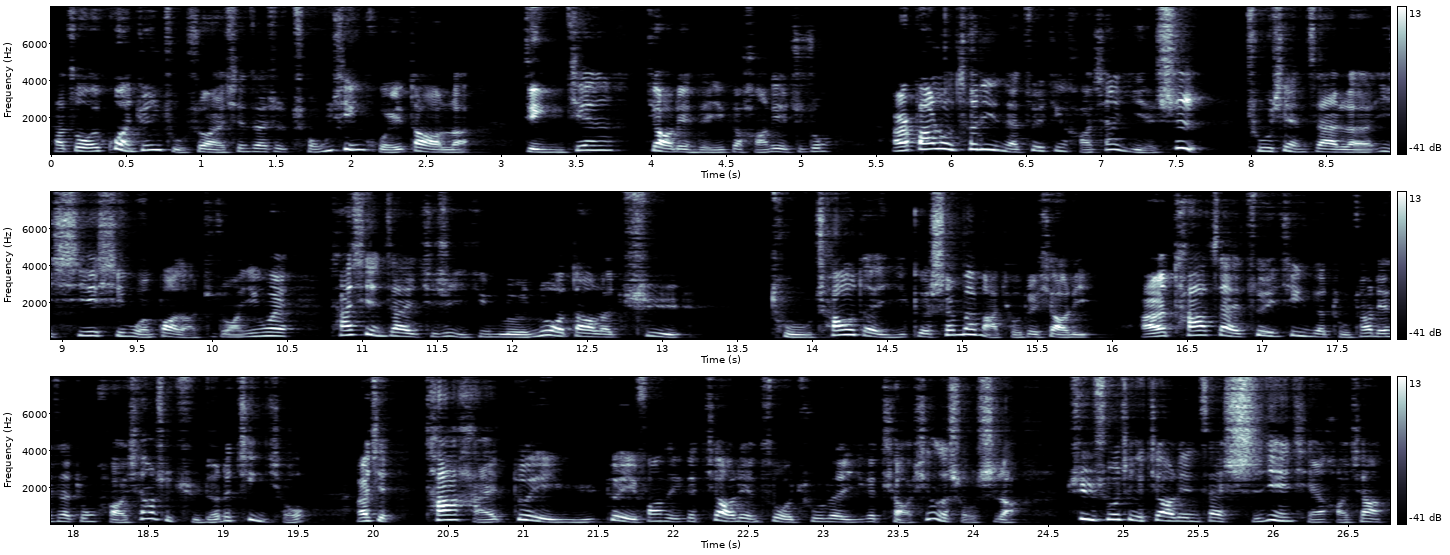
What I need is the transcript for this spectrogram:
他作为冠军主帅，现在是重新回到了顶尖教练的一个行列之中。而巴洛特利呢，最近好像也是出现在了一些新闻报道之中，因为他现在其实已经沦落到了去土超的一个升班马球队效力，而他在最近的土超联赛中好像是取得了进球。而且他还对于对方的一个教练做出了一个挑衅的手势啊！据说这个教练在十年前好像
